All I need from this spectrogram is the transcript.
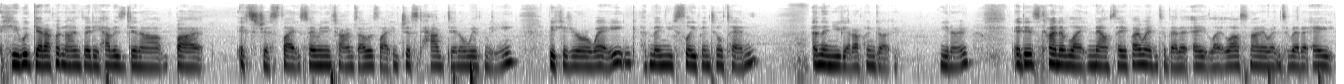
He would get up at nine thirty, have his dinner, but it's just like so many times I was like, just have dinner with me because you're awake, and then you sleep until ten, and then you get up and go. You know, it is kind of like now. Say if I went to bed at eight, like last night I went to bed at eight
